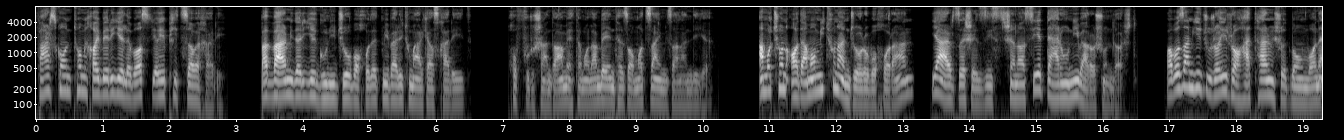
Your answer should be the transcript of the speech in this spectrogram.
فرض کن تو می‌خوای بری یه لباس یا یه پیتزا بخری. بعد ور میداری یه گونی جو با خودت می‌بری تو مرکز خرید. خب فروشنده هم احتمالا به انتظامات زنگ می‌زنن دیگه. اما چون آدما می‌تونن جو رو بخورن یه ارزش زیست شناسی درونی براشون داشت. و بازم یه جورایی راحت تر می‌شد به عنوان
